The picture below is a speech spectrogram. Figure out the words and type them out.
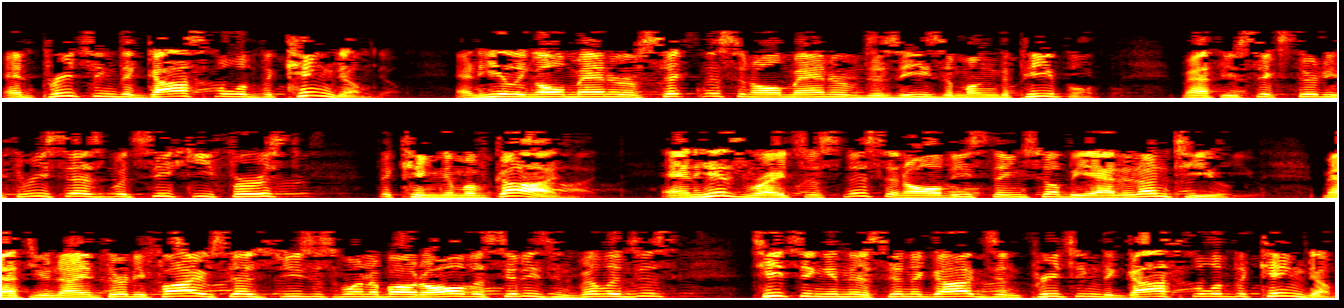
and preaching the gospel of the kingdom and healing all manner of sickness and all manner of disease among the people. Matthew 6:33 says, "But seek ye first the kingdom of God and his righteousness, and all these things shall be added unto you." Matthew 9:35 says Jesus went about all the cities and villages, teaching in their synagogues and preaching the gospel of the kingdom,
